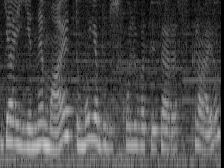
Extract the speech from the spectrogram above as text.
Я її не маю, тому я буду сколювати зараз з краю.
